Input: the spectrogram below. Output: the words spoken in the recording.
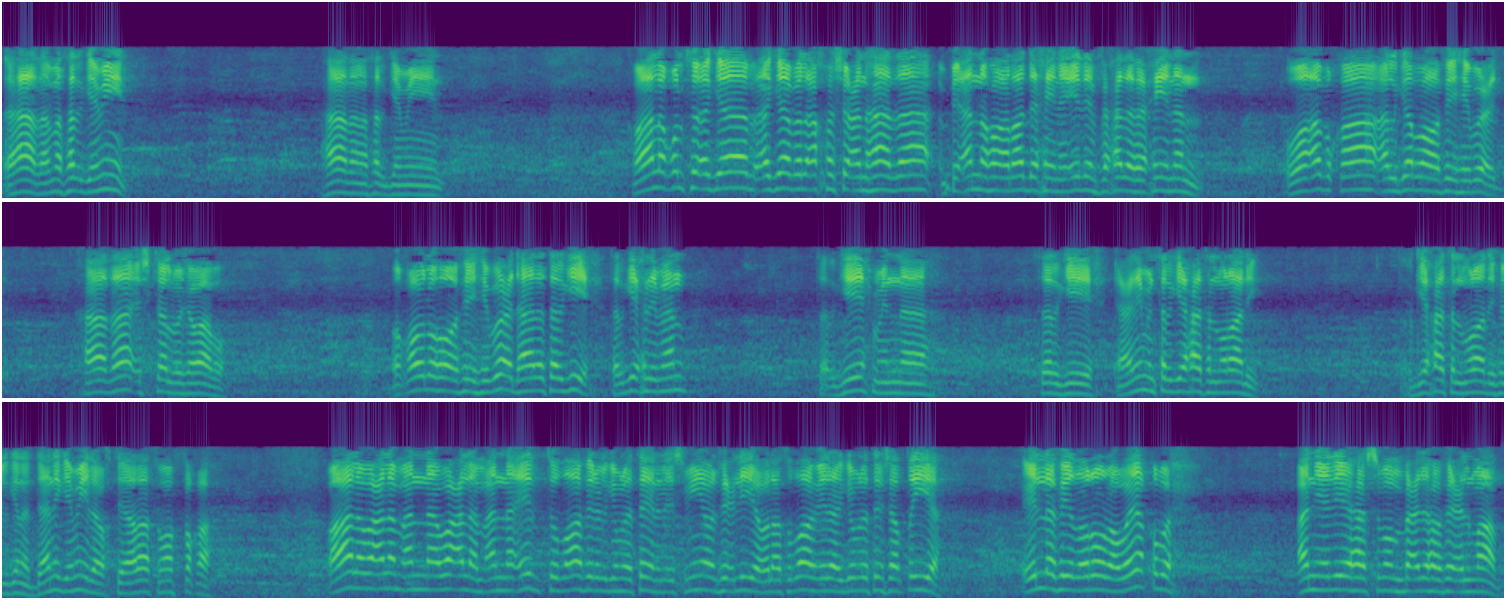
هذا مثل جميل. هذا مثل جميل. قال قلت أجاب أجاب الأخفش عن هذا بأنه أراد حينئذ فحذف حينا وأبقى القر فيه بعد. هذا إشكال وجوابه. وقوله فيه بعد هذا ترجيح. ترجيح لمن؟ ترجيح من ترجيح. يعني من ترجيحات المرادي. ترجيحات المرادي في الجنة. الداني جميلة واختيارات موفقة. قال واعلم أن واعلم أن إذ تضاف إلى الجملتين الإسمية والفعلية ولا تضاف إلى جملة شرطية إلا في ضرورة ويقبح أن يليها اسم بعده فعل ماض.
